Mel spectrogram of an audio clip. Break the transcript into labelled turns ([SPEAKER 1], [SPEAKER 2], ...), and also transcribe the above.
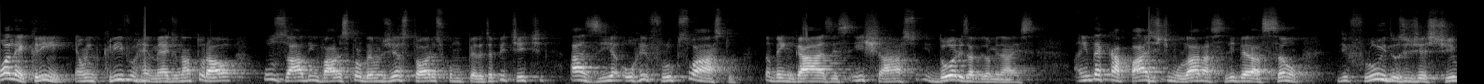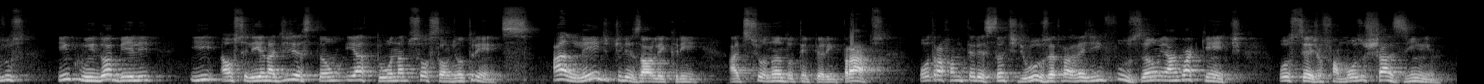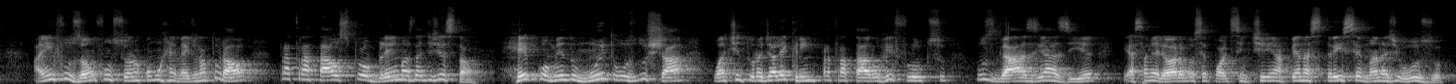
[SPEAKER 1] O alecrim é um incrível remédio natural usado em vários problemas digestórios, como perda de apetite, azia ou refluxo ácido, também gases, inchaço e dores abdominais. Ainda é capaz de estimular a liberação de fluidos digestivos, incluindo a bile, e auxilia na digestão e atua na absorção de nutrientes. Além de utilizar o alecrim adicionando o tempero em pratos, outra forma interessante de uso é através de infusão em água quente, ou seja, o famoso chazinho. A infusão funciona como um remédio natural para tratar os problemas da digestão. Recomendo muito o uso do chá ou a tintura de alecrim para tratar o refluxo, os gases e a azia. E essa melhora você pode sentir em apenas três semanas de uso.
